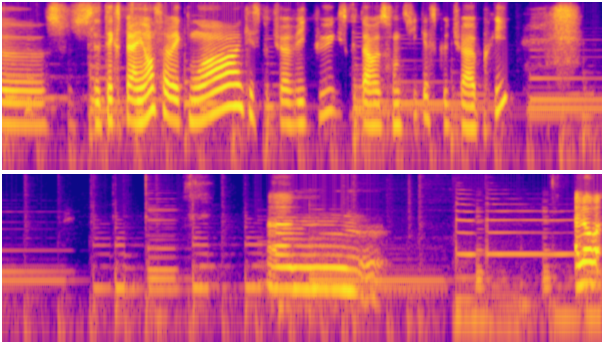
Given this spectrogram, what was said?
euh, cette expérience avec moi, qu'est-ce que tu as vécu, qu'est-ce que tu as ressenti, qu'est-ce que tu as appris? Euh, alors,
